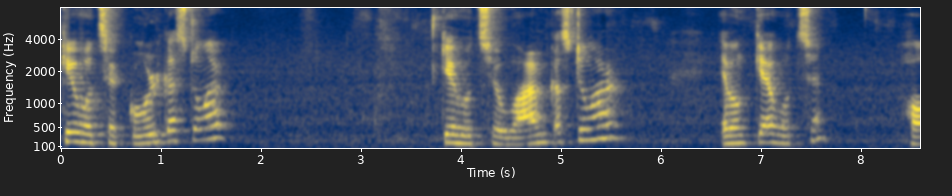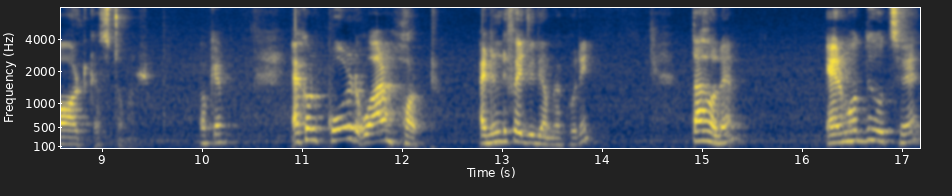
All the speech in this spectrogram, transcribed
কেউ হচ্ছে কোল্ড কাস্টমার কেউ হচ্ছে ওয়ার্ম কাস্টমার এবং কেউ হচ্ছে হট কাস্টমার ওকে এখন কোল্ড ওয়ার্ম হট আইডেন্টিফাই যদি আমরা করি, তাহলে এর মধ্যে হচ্ছে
